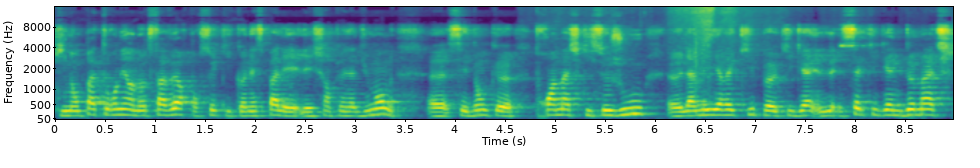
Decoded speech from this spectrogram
qui n'ont pas tourné en notre faveur. Pour ceux qui ne connaissent pas les, championnats du monde, c'est donc trois matchs qui se jouent. la meilleure équipe, celle qui gagne deux matchs,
